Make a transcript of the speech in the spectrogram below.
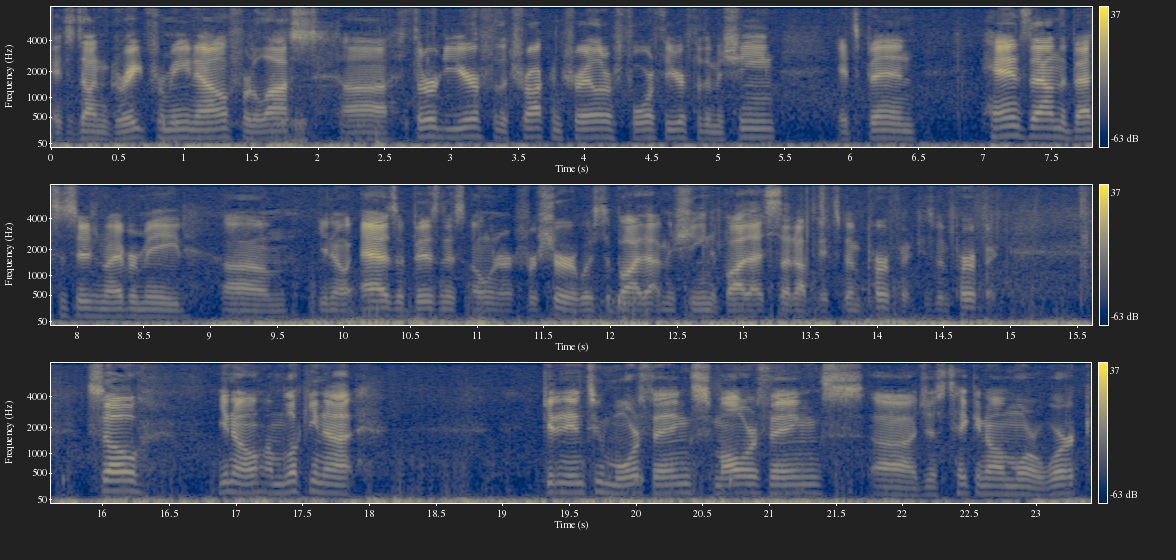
It's done great for me now for the last uh, third year for the truck and trailer, fourth year for the machine. It's been hands down the best decision I ever made, um, you know, as a business owner for sure, was to buy that machine, to buy that setup. It's been perfect, it's been perfect. So, you know, I'm looking at getting into more things, smaller things, uh, just taking on more work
